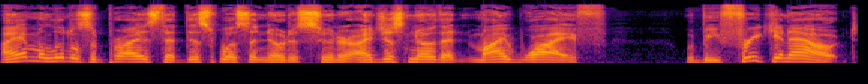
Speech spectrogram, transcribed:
I am a little surprised that this wasn't noticed sooner. I just know that my wife would be freaking out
